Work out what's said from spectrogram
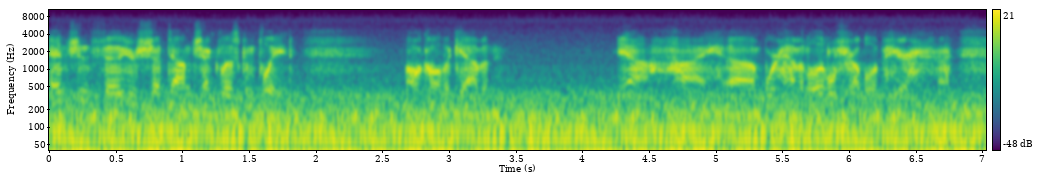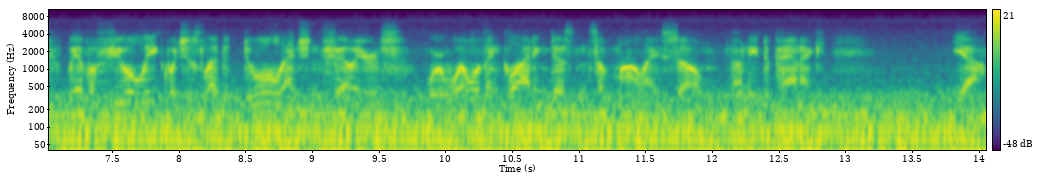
Engine failure shutdown checklist complete. I'll call the cabin. Yeah, hi. Uh, we're having a little trouble up here. we have a fuel leak which has led to dual engine failures. We're well within gliding distance of Male, so no need to panic. Yeah,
